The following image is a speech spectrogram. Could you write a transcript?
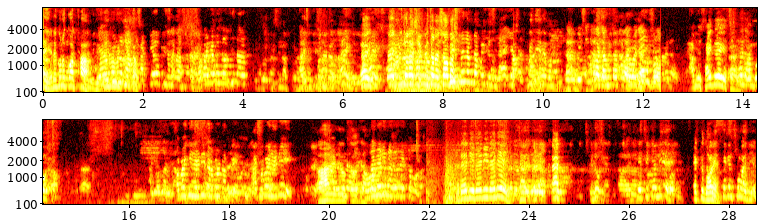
এই এটা কোনো কথা। এইভাবে কি কাজ। সবাই বললাম এই এই পিছনে আসি পিছনে সব আসি। ফিল্মটা পাইতেছি না মিটিয়ে দেব না আবু সাইড হয়ে গেছে। সবাই কি রেডি তারপর কাটবে। আর সবাই রেডি হ্যাঁ রেডি ওকে ওকে রেডি না রেডি একটু রেডি রেডি রেডি কাট। কেচিটা নিয়ে? একটু ধরেন। সেকেন্ড সময় দিন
